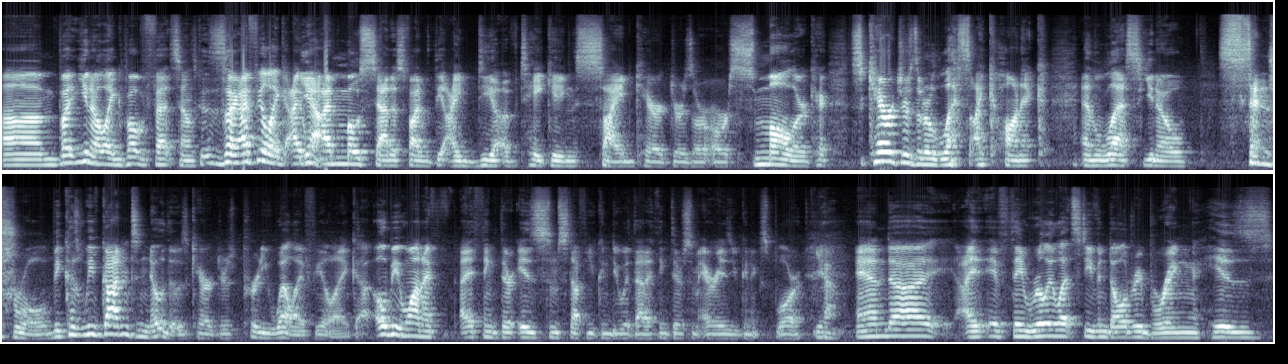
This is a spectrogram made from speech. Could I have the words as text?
Um, but you know, like Boba Fett sounds because it's like I feel like I, Yeah. I'm most satisfied with the idea of taking side characters or, or smaller char- characters that are less iconic and less, you know, central because we've gotten to know those characters pretty well. I feel like uh, Obi Wan. I I think there is some stuff you can do with that. I think there's some areas you can explore. Yeah. And uh, I, if they really let Stephen Daldry bring his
